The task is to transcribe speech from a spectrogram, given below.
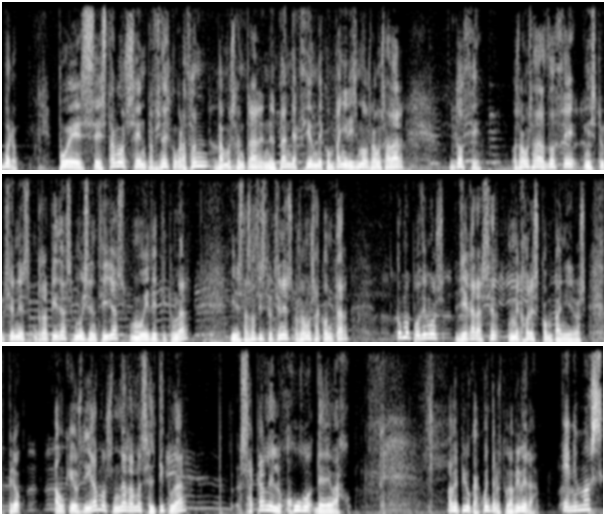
Bueno, pues estamos en Profesionales con Corazón, vamos a entrar en el plan de acción de compañerismo, os vamos a dar 12, os vamos a dar 12 instrucciones rápidas, muy sencillas, muy de titular, y en estas 12 instrucciones os vamos a contar cómo podemos llegar a ser mejores compañeros. Pero aunque os digamos nada más el titular, sacarle el jugo de debajo. A ver, Piluca, cuéntanos tú, la primera. Tenemos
